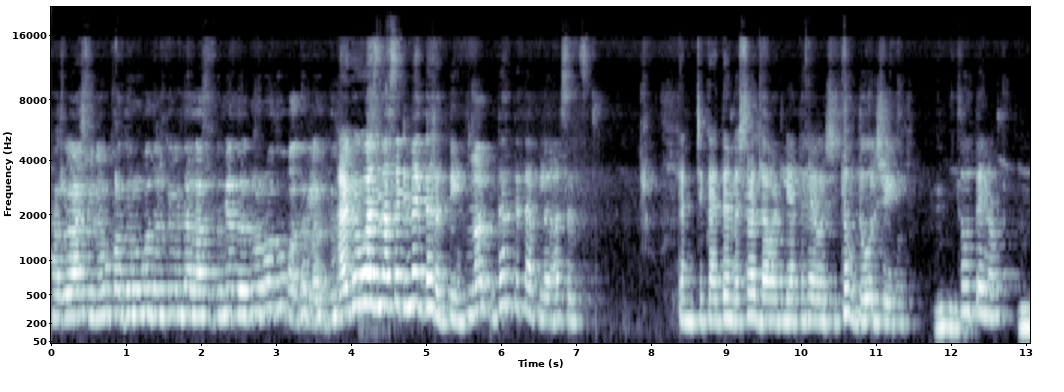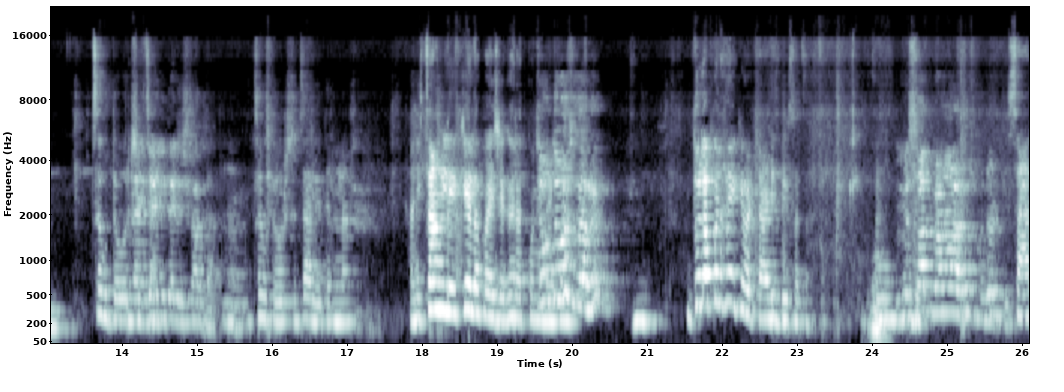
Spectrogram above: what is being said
अगं अश्विनी उपास धरून वजन कमी झालं असतं तर मी आता रोज उपास धरला असतं अगं वजनासाठी नाही धरत ती मग? धरते आपलं असंच त्यांची काय त्यांना श्रद्धा वाटली आता ह्या वर्षी चौथं वर्ष आहे हे. चौथं आहे ना. चौथं वर्ष नाही, झालं. ज्याची त्याची श्रद्धा हं, चौथं वर्ष चालू आहे त्यांना आणि चांगले केलं पाहिजे घरात कोणी नाही चौथं वर्ष कोणी. झालं हम्म. तुला पण आहे की वाटतं अडीच दिवसाचं मी सातव्या माळापासून धरते सात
